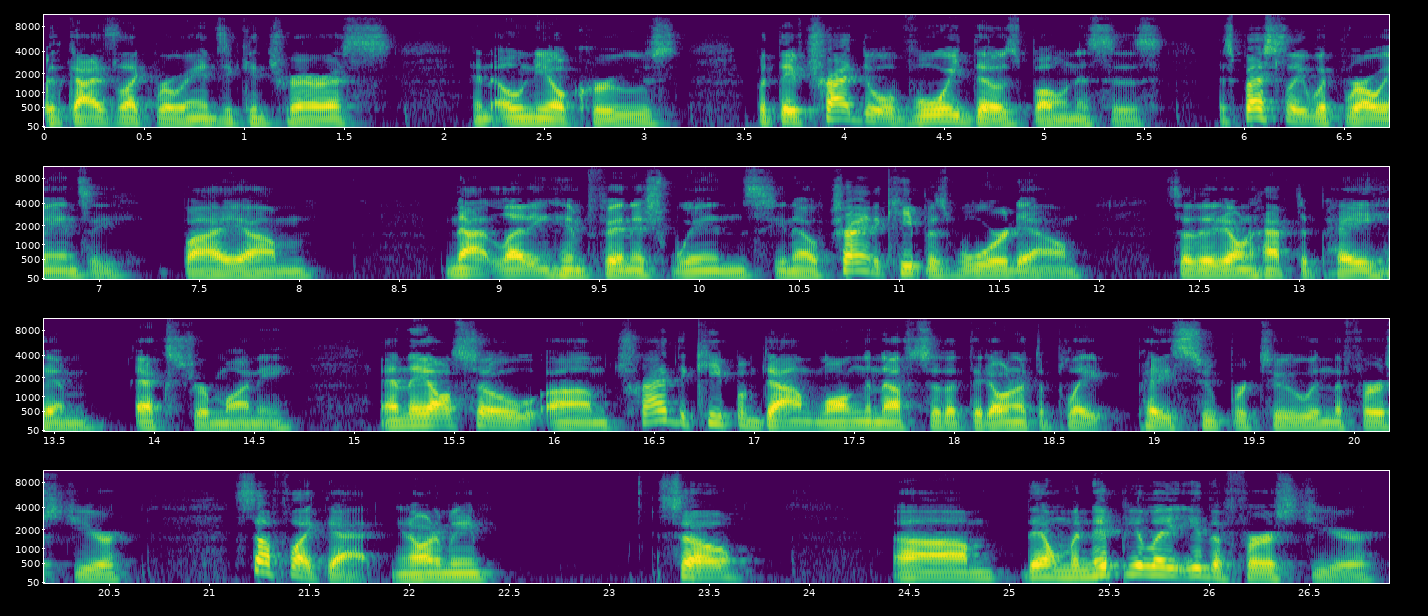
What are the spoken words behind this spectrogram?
with guys like Roansy Contreras and Oneil Cruz, but they've tried to avoid those bonuses, especially with Roansy, by um, not letting him finish wins, you know, trying to keep his war down so they don't have to pay him extra money. And they also um, tried to keep them down long enough so that they don't have to play, pay Super 2 in the first year. Stuff like that. You know what I mean? So um, they'll manipulate you the first year,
